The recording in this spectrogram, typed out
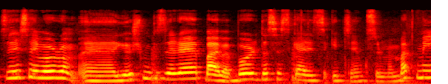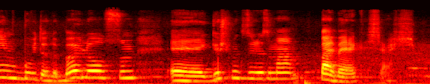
Sizleri seviyorum. Ee, görüşmek üzere. Bay bay. Bu arada ses geldiyse geçeceğim kusuruma bakmayın. Bu videoda böyle olsun. Ee, görüşmek üzere o zaman. Bay bay arkadaşlar.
